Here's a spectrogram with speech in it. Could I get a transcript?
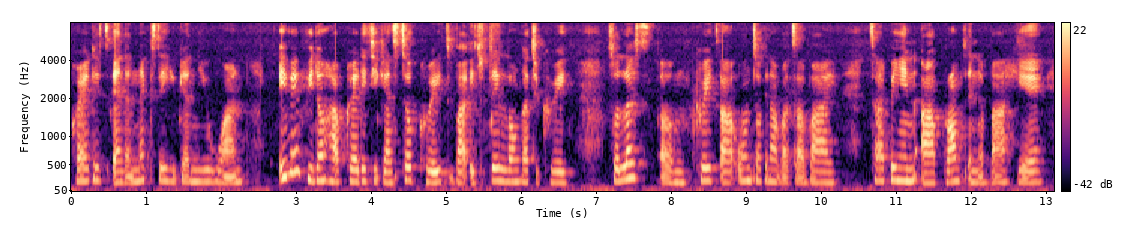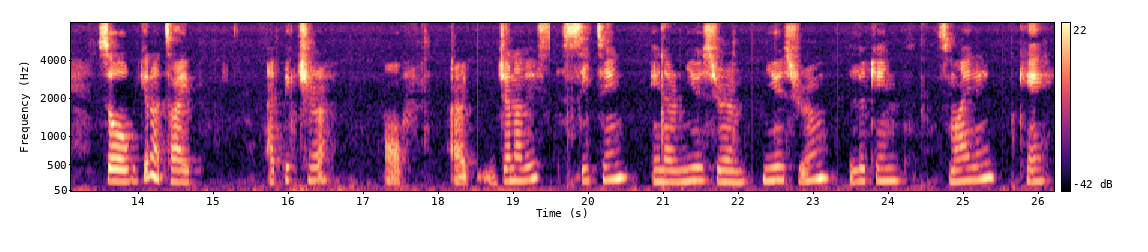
credits and the next day you get new one. Even if you don't have credit you can still create but it will take longer to create so let's um, create our own talking avatar by typing in our prompt in the bar here. So we're gonna type a picture of a journalist sitting in a newsroom newsroom looking smiling okay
